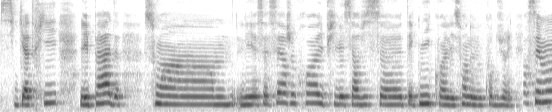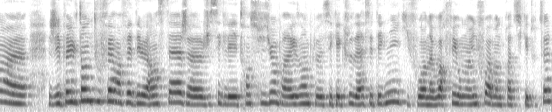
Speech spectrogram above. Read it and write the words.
psychiatrie, l'EHPAD, soins, les SSR, je crois, et puis les services euh, techniques, quoi, les soins de courte durée. Forcément, euh, j'ai pas eu le temps de tout faire en fait en stage. Euh, je sais que les transfusions, par exemple, c'est quelque chose d'assez technique. Il faut en avoir fait au moins une fois avant de pratiquer toute seule.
